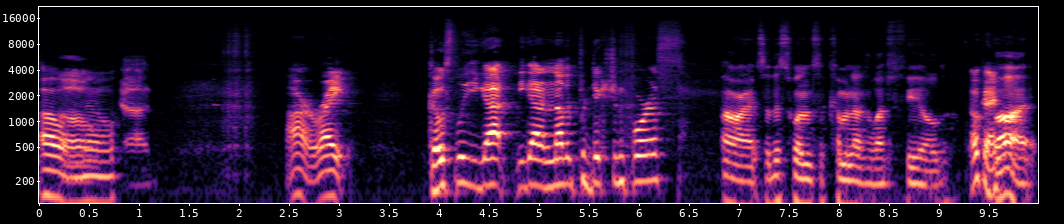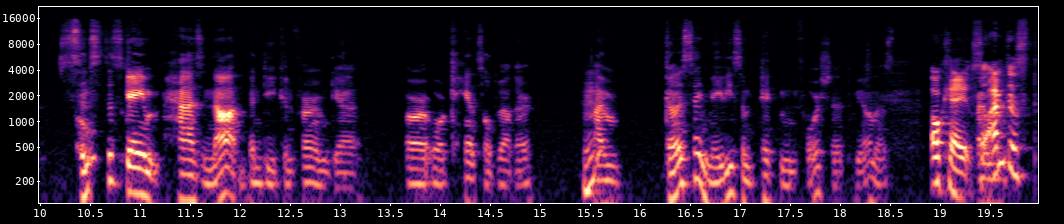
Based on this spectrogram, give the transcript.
Oh, Oh no! god. All right, Ghostly, you got you got another prediction for us? All right, so this one's coming out of left field, Okay. but since this game has not been deconfirmed yet, or or canceled rather, Hmm? I'm gonna say maybe some Pikmin 4 shit. To be honest, Okay, so I'm just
